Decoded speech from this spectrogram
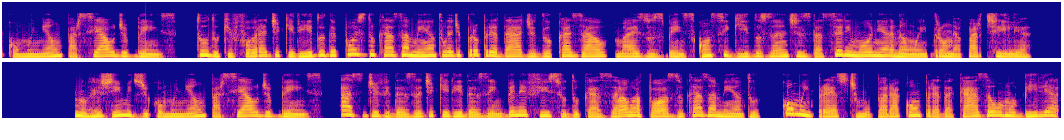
comunhão parcial de bens, tudo que for adquirido depois do casamento é de propriedade do casal, mas os bens conseguidos antes da cerimônia não entram na partilha. No regime de comunhão parcial de bens, as dívidas adquiridas em benefício do casal após o casamento, como empréstimo para a compra da casa ou mobília,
